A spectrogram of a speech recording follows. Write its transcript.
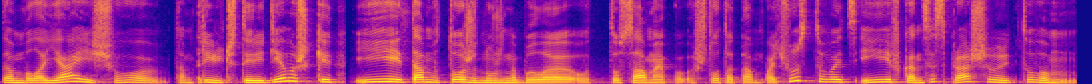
там была я, еще там три или четыре девушки, и там тоже нужно было вот то самое что-то там почувствовать, и в конце спрашивали, кто вам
